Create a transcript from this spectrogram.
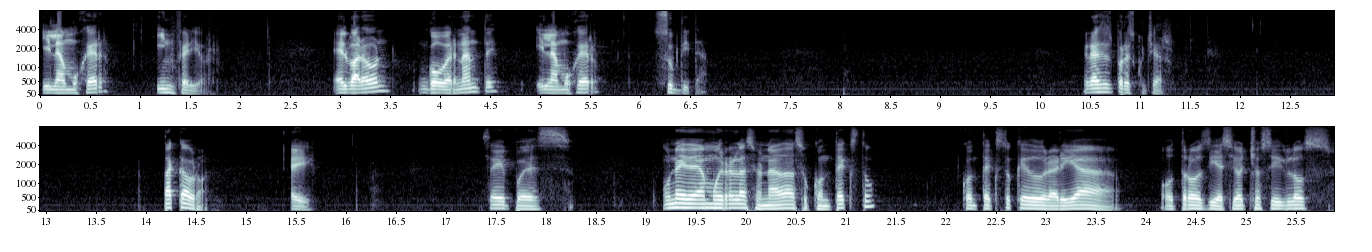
y la mujer inferior. El varón gobernante y la mujer súbdita. Gracias por escuchar. Está cabrón. Ey, Sí, pues una idea muy relacionada a su contexto. Contexto que duraría otros 18 siglos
